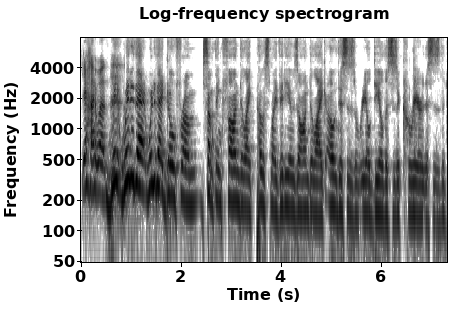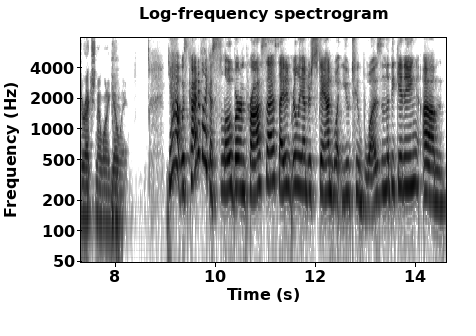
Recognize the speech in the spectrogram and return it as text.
yeah, I was. When, when, did that when did that go from something fun to like post my videos on to like, oh, this is a real deal, this is a career, this is the direction I want to go in? Yeah, it was kind of like a slow burn process. I didn't really understand what YouTube was in the beginning. Um,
